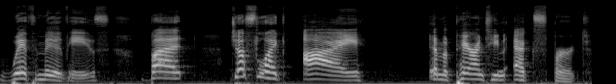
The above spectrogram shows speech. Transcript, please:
with movies, but just like I am a parenting expert,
